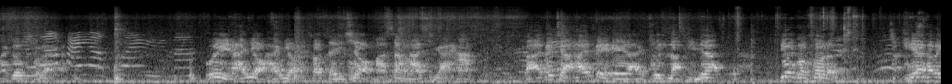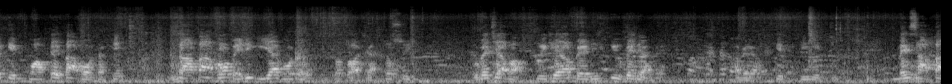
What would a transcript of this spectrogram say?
卖个出来。还有桂鱼吗喂，还有还有，稍等一下，马上拿起来哈。来，要吃海白蟹来，存六支啦，六个客人，一克他要金盘八百五十斤，三百块卖你鱼啊，无得，都大只，都水。有要吃无？规克要卖你九百两的，好没有？给给给。免三百，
